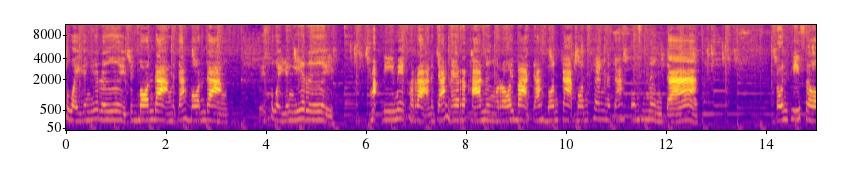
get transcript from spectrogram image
สวยๆอย่างนี้เลย เป็นบอลด่างนะจ๊ะ บอลด่าง สวยๆอย่างนี้เลย มะนีเมฆรานะจ๊ะ ในราคา 100 บาทจ้ะ บอลกาบบอลแข้งนะจ๊ะ ต้นที่หนึ่งจ้า ต้นที่สอ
